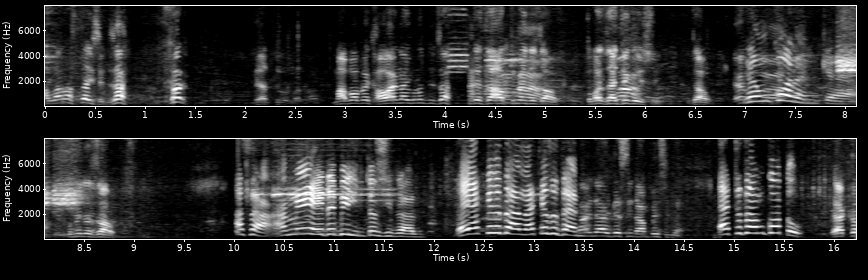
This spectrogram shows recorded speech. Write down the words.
আল্লাহ যা সর। মা বাবা খাওয়ায় না কোনো যা। যাও তুমি যাও। তোমার যাইতে কইছি যাও। এরকম করেন কে? তুমি যাও। আচ্ছা আমি এটা বিল দিতেছি কাল এই এক কেজি দেন এক কেজি দেন। নাই নাই বেশি দাম বেশি না। একটা দাম কত? একটা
